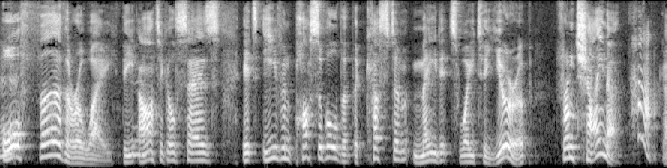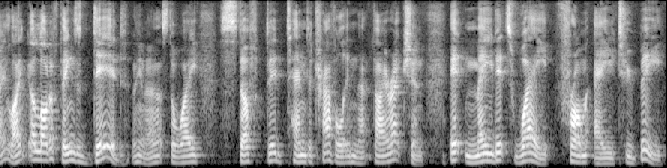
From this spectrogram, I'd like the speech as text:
or further away. The article says it's even possible that the custom made its way to Europe from China. Okay, like a lot of things did. You know, that's the way stuff did tend to travel in that direction. It made its way from A to B.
